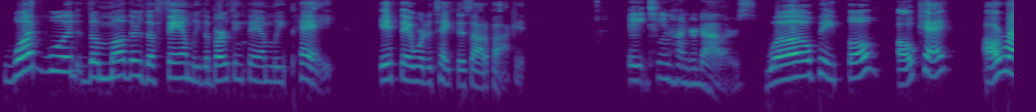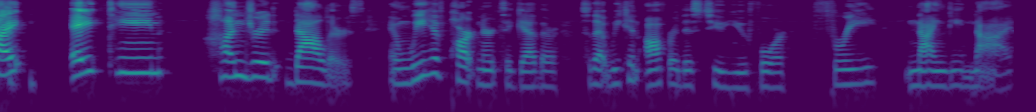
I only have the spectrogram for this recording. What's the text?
What would the mother, the family, the birthing family pay if they were to take this out of pocket? $1,800. Whoa, people. Okay. All right. $1,800. And we have partnered together so that we can offer this to you for free 99.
